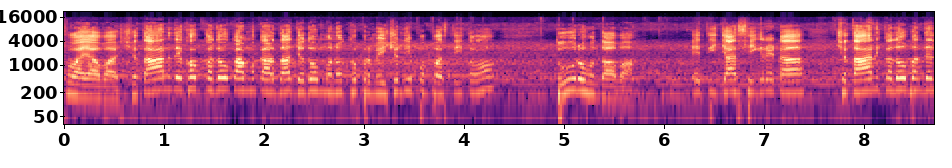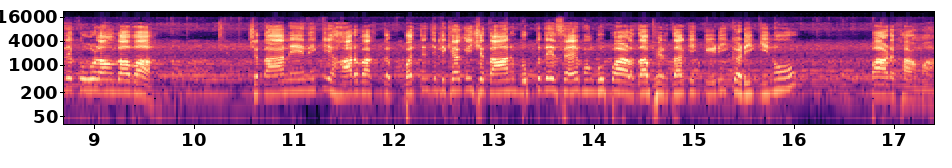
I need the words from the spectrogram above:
ਖਵਾਇਆ ਵਾ। ਸ਼ੈਤਾਨ ਦੇਖੋ ਕਦੋਂ ਕੰਮ ਕਰਦਾ, ਜਦੋਂ ਮਨੁੱਖ ਪਰਮੇਸ਼ਰ ਦੀ ਉਪਸਥਿਤੀ ਤੋਂ ਦੂਰ ਹੁੰਦਾ ਵਾ। ਇਹ ਤੀਜਾ ਸੀਕ੍ਰੇਟ ਆ। ਸ਼ੈਤਾਨ ਕਦੋਂ ਬੰਦੇ ਦੇ ਕੋਲ ਆਉਂਦਾ ਵਾ? ਸ਼ੈਤਾਨ ਇਹ ਨਹੀਂ ਕਿ ਹਰ ਵਕਤ ਬਚਨ 'ਚ ਲਿਖਿਆ ਕਿ ਸ਼ੈਤਾਨ ਬੁੱਕ ਦੇ ਸਹਿ ਵਾਂਗੂ ਭਾਲਦਾ ਫਿਰਦਾ ਕਿ ਕਿਹੜੀ ਘੜੀ ਕਿਨੂੰ ਪਾੜ ਖਾਵਾਂ।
